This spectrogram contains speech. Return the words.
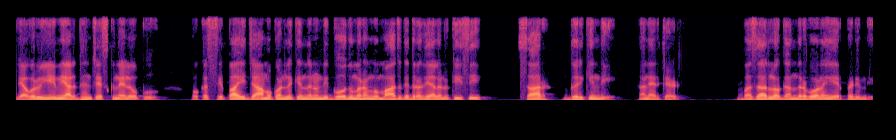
ఎవరు ఏమీ అర్థం చేసుకునేలోపు ఒక సిపాయి జామపండ్ల కింద నుండి గోధుమ రంగు మాదక ద్రవ్యాలను తీసి సార్ దొరికింది అని అరిచాడు. బజార్లో గందరగోళం ఏర్పడింది.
